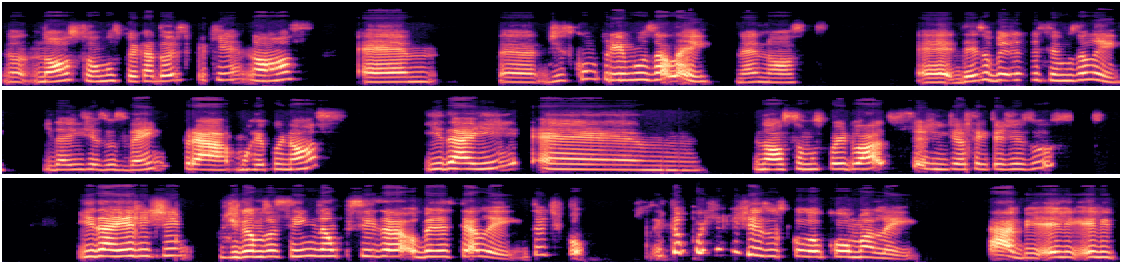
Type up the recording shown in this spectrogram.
nós somos pecadores porque nós é, descumprimos a lei, né? Nós desobedecemos a lei. E daí Jesus vem para morrer por nós. E daí é, nós somos perdoados se a gente aceita Jesus. E daí a gente, digamos assim, não precisa obedecer à lei. Então, tipo, então por que, que Jesus colocou uma lei? Sabe? Ele, ele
